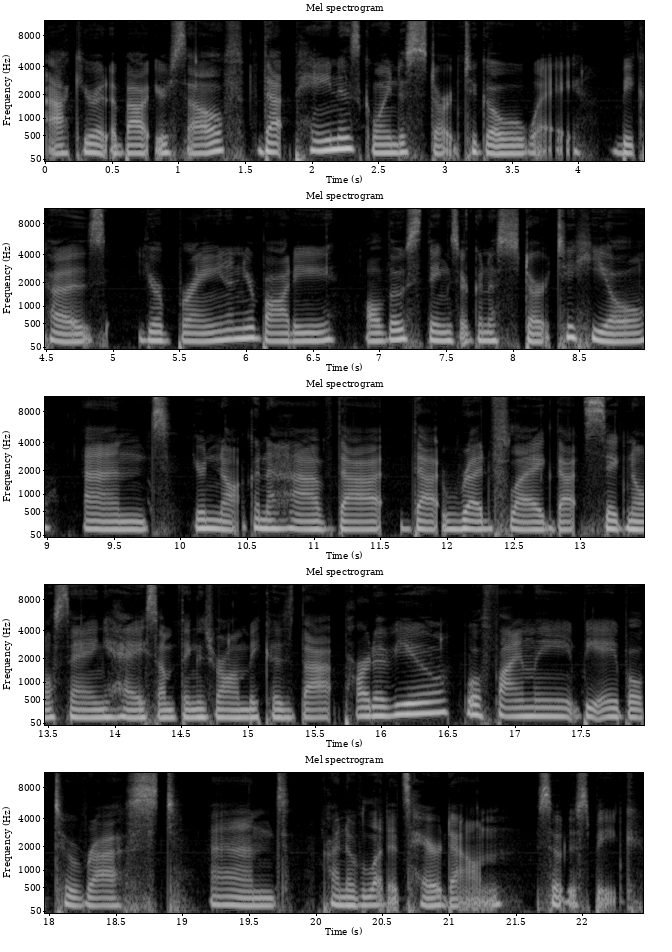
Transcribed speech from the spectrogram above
accurate about yourself, that pain is going to start to go away because your brain and your body all those things are going to start to heal and you're not going to have that that red flag that signal saying hey something's wrong because that part of you will finally be able to rest and kind of let its hair down so to speak.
